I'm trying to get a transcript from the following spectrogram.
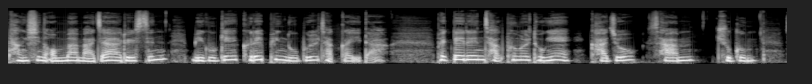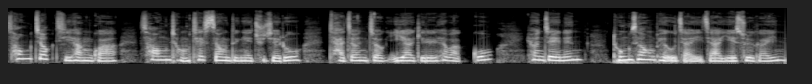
당신 엄마 맞아를 쓴 미국의 그래픽 노블 작가이다. 백델은 작품을 통해 가족, 삶, 죽음, 성적 지향과 성 정체성 등의 주제로 자전적 이야기를 해왔고, 현재는 동성 배우자이자 예술가인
